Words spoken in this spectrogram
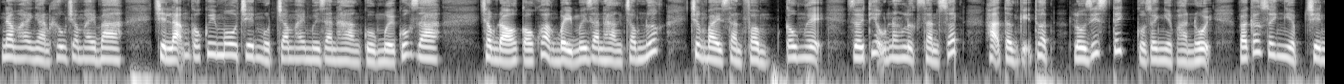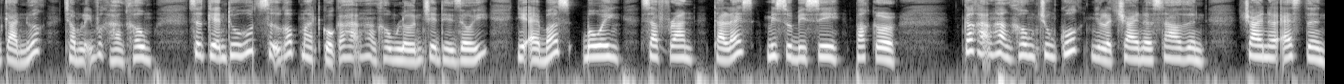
năm 2023. Triển lãm có quy mô trên 120 gian hàng của 10 quốc gia, trong đó có khoảng 70 gian hàng trong nước, trưng bày sản phẩm, công nghệ, giới thiệu năng lực sản xuất, hạ tầng kỹ thuật, logistics của doanh nghiệp Hà Nội và các doanh nghiệp trên cả nước trong lĩnh vực hàng không. Sự kiện thu hút sự góp mặt của các hãng hàng không lớn trên thế giới như Airbus, Boeing, Safran, Thales, Mitsubishi, Parker các hãng hàng không Trung Quốc như là China Southern, China Eastern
